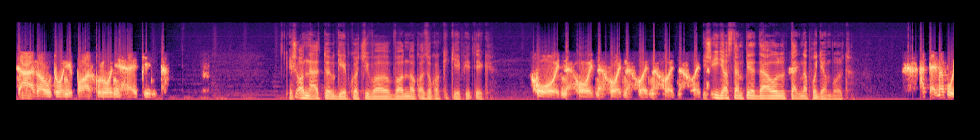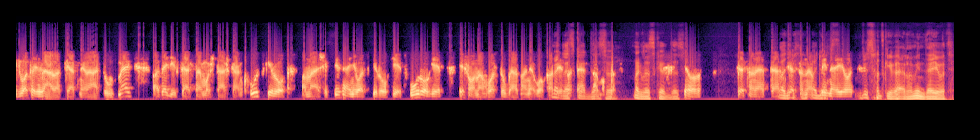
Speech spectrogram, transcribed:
száz autónyi parkolónyi hely kint. És annál több gépkocsival vannak azok, akik építik? Hogyne, hogyne, hogyne, hogyne, hogyne, hogyne. És így aztán például tegnap hogyan volt? Hát tegnap úgy volt, hogy az állatkertnél álltunk meg, az egyik szerszámos táskánk 20 kg, a másik 18 kg, két fúrógép, és onnan hoztuk be az anyagokat. Meg lesz kérdező. Meg lesz kérdező. Jó, köszönettel, nagyon, köszönöm, nagyon, minden jót. Viszont kívánom, minden jót.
